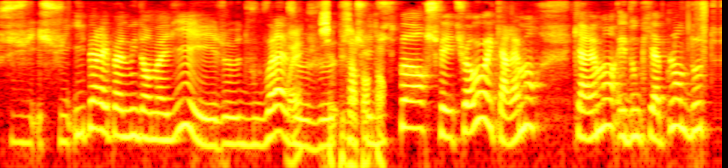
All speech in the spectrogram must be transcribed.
je suis, je suis hyper épanouie dans ma vie et je donc voilà Ouais, je, je, fais du sport je fais tu vois ouais, ouais, carrément carrément et donc il y a plein d'autres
